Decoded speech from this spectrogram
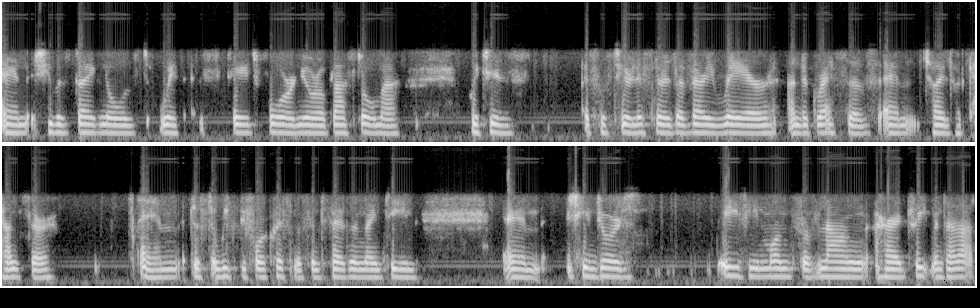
um, she was diagnosed with stage four neuroblastoma, which is, I suppose, to your listeners, a very rare and aggressive um, childhood cancer. Um, just a week before Christmas in 2019, um, she endured 18 months of long, hard treatment at that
